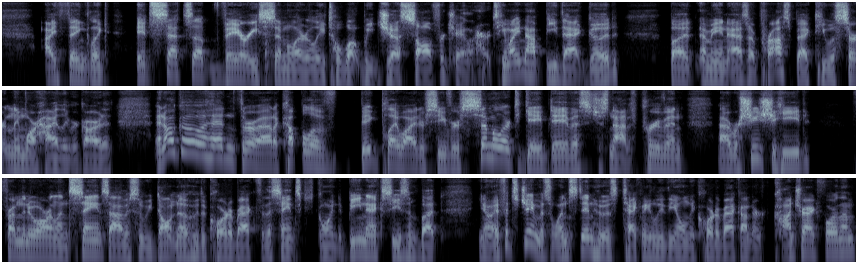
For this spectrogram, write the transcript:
I think like it sets up very similarly to what we just saw for Jalen Hurts. He might not be that good, but I mean, as a prospect, he was certainly more highly regarded. And I'll go ahead and throw out a couple of big play wide receivers similar to Gabe Davis, just not as proven. Uh, Rashid Shaheed from the New Orleans Saints. Obviously, we don't know who the quarterback for the Saints is going to be next season, but you know, if it's Jameis Winston, who is technically the only quarterback under contract for them,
